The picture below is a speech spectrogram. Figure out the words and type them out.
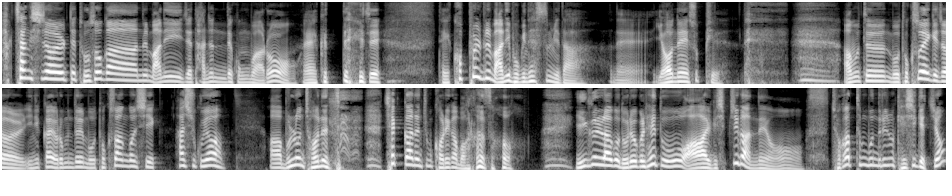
학창 시절 때 도서관을 많이 이제 다녔는데 공부하러 예, 그때 이제 되게 커플들 많이 보긴 했습니다. 네, 연애 수필. 아무튼 뭐 독서의 계절이니까 여러분들 뭐 독서 한 권씩 하시고요. 아, 물론 저는 책과는 좀 거리가 멀어서 읽으려고 노력을 해도 아, 이게 쉽지가 않네요. 저 같은 분들이 좀 계시겠죠?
